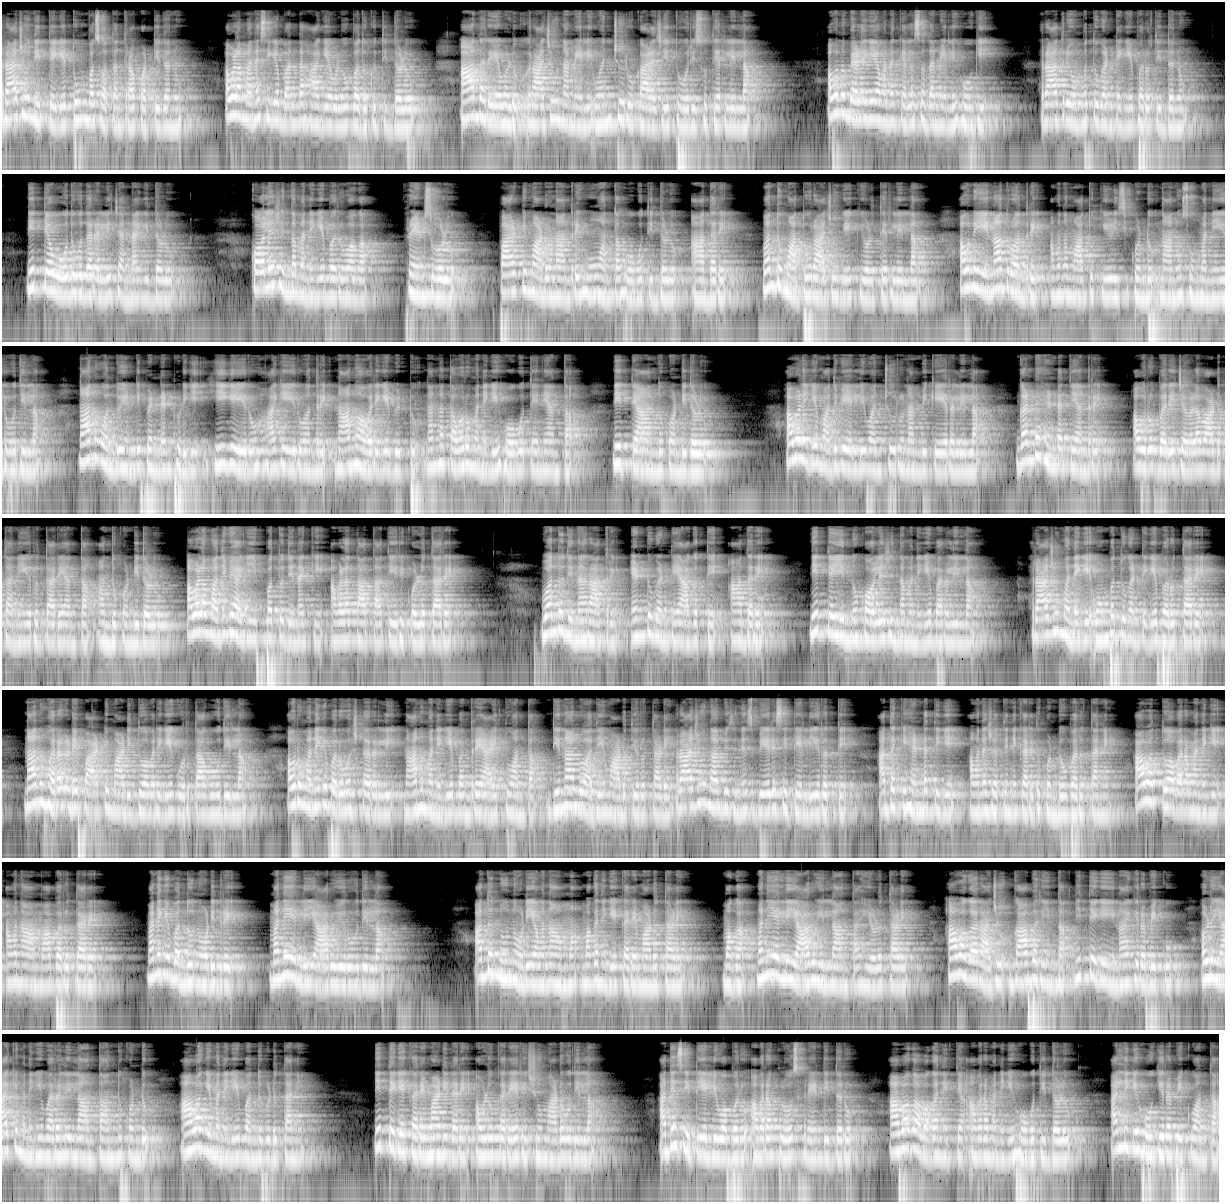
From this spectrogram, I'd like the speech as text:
ರಾಜು ನಿತ್ಯಗೆ ತುಂಬ ಸ್ವಾತಂತ್ರ್ಯ ಕೊಟ್ಟಿದ್ದನು. ಅವಳ ಮನಸ್ಸಿಗೆ ಬಂದ ಹಾಗೆ ಅವಳು ಬದುಕುತ್ತಿದ್ದಳು. ಆದರೆ ಅವಳು ರಾಜುವಿನ ಮೇಲೆ ಒಂಚೂರು ಕಾಳಜಿ ತೋರಿಸುತ್ತಿರಲಿಲ್ಲ. ಅವನು ಬೆಳಗ್ಗೆ ಅವನ ಕೆಲಸದ ಮೇಲೆ ಹೋಗಿ ರಾತ್ರಿ ಒಂಬತ್ತು ಗಂಟೆಗೆ ಬರುತ್ತಿದ್ದನು. ನಿತ್ಯ ಓದುವುದರಲ್ಲಿ ಚೆನ್ನಾಗಿದ್ದಳು. ಕಾಲೇಜಿಂದ ಮನೆಗೆ ಬರುವಾಗ ಫ್ರೆಂಡ್ಸ್ಗಳು, ಪಾರ್ಟಿ ಮಾಡೋಣ ಅಂದರೆ ಹ್ಞೂ ಅಂತ ಹೋಗುತ್ತಿದ್ದಳು. ಆದರೆ ಒಂದು ಮಾತು ರಾಜುಗೆ ಕೇಳುತ್ತಿರಲಿಲ್ಲ ಅವನು ಏನಾದರೂ ಅಂದರೆ ಅವನ ಮಾತು ಕೇಳಿಸಿಕೊಂಡು ನಾನು ಸುಮ್ಮನೆ ಇರುವುದಿಲ್ಲ. ನಾನು ಒಂದು ಇಂಡಿಪೆಂಡೆಂಟ್ ಹುಡುಗಿ, ಹೀಗೆ ಇರು, ಹಾಗೆ ಇರು ಅಂದರೆ ನಾನು ಅವರಿಗೆ ಬಿಟ್ಟು ನನ್ನ ತವರು ಮನೆಗೆ ಹೋಗುತ್ತೇನೆ ಅಂತ ನಿತ್ಯ ಅಂದುಕೊಂಡಿದ್ದಳು. ಅವಳಿಗೆ ಮದುವೆಯಲ್ಲಿ ಒಂಚೂರು ನಂಬಿಕೆ ಇರಲಿಲ್ಲ. ಗಂಡ ಹೆಂಡತಿ ಅಂದರೆ ಅವರು ಬರೀ ಜಗಳವಾಡುತ್ತಾನೆ ಇರುತ್ತಾರೆ ಅಂತ ಅಂದುಕೊಂಡಿದ್ದಳು. ಅವಳ ಮದುವೆಯಾಗಿ ಇಪ್ಪತ್ತು ದಿನಕ್ಕೆ ಅವಳ ತಾತ ತೀರಿಕೊಳ್ಳುತ್ತಾರೆ. ಒಂದು ದಿನ ರಾತ್ರಿ ಎಂಟು ಗಂಟೆ ಆಗುತ್ತೆ, ಆದರೆ ನಿತ್ಯ ಇನ್ನೂ ಕಾಲೇಜಿಂದ ಮನೆಗೆ ಬರಲಿಲ್ಲ. ರಾಜು ಮನೆಗೆ ಒಂಬತ್ತು ಗಂಟೆಗೆ ಬರುತ್ತಾರೆ. ನಾನು ಹೊರಗಡೆ ಪಾರ್ಟಿ ಮಾಡಿದ್ದು ಅವರಿಗೆ ಗೊತ್ತಾಗುವುದಿಲ್ಲ. ಅವರು ಮನೆಗೆ ಬರುವಷ್ಟರಲ್ಲಿ ನಾನು ಮನೆಗೆ ಬಂದರೆ ಆಯಿತು ಅಂತ ದಿನಾಲೂ ಅದೇ ಮಾಡುತ್ತಿರುತ್ತಾಳೆ. ರಾಜುನ ಬಿಸಿನೆಸ್ ಬೇರೆ ಸ್ಥಿತಿಯಲ್ಲಿ ಇರುತ್ತೆ. ಅದಕ್ಕೆ ಹೆಂಡತಿಗೆ ಅವನ ಜೊತೆನೆ ಕರೆದುಕೊಂಡು ಬರುತ್ತಾನೆ. ಆವತ್ತು ಅವರ ಮನೆಗೆ ಅವನ ಅಮ್ಮ ಬರುತ್ತಾರೆ. ಮನೆಗೆ ಬಂದು ನೋಡಿದರೆ ಮನೆಯಲ್ಲಿ ಯಾರೂ ಇರುವುದಿಲ್ಲ. ಅದನ್ನು ನೋಡಿ ಅವನ ಅಮ್ಮ ಮಗನಿಗೆ ಕರೆ ಮಾಡುತ್ತಾಳೆ. ಮಗ, ಮನೆಯಲ್ಲಿ ಯಾರೂ ಇಲ್ಲ ಅಂತ ಹೇಳುತ್ತಾಳೆ. ಆವಾಗ ರಾಜು ಗಾಬರಿಯಿಂದ ನಿತ್ಯಗೆ ಏನಾಗಿರಬೇಕು? ಅವಳು ಯಾಕೆ ಮನೆಗೆ ಬರಲಿಲ್ಲ ಅಂತ ಅಂದುಕೊಂಡು ಆವಾಗೆ ಮನೆಗೆ ಬಂದು ಬಿಡುತ್ತಾನೆ. ನಿತ್ಯಗೆ ಕರೆ ಮಾಡಿದರೆ ಅವಳು ಕರೆ ರಿಸೀವ್ ಮಾಡುವುದಿಲ್ಲ. ಅದೇ ಸಿಟಿಯಲ್ಲಿ ಒಬ್ಬರು ಅವರ ಕ್ಲೋಸ್ ಫ್ರೆಂಡ್ ಇದ್ದರು. ಆವಾಗ ಆವಾಗ ನಿತ್ಯ ಅವರ ಮನೆಗೆ ಹೋಗುತ್ತಿದ್ದಳು. ಅಲ್ಲಿಗೆ ಹೋಗಿರಬೇಕು ಅಂತ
